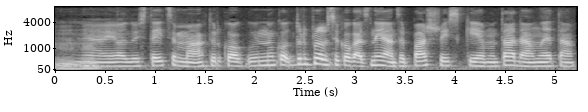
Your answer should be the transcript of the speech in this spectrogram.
Mm -hmm. Jā, jo visticamāk, tur, kaut, nu, kaut, tur, protams, ir kaut kāds nianses ar pašriskiem un tādām lietām.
